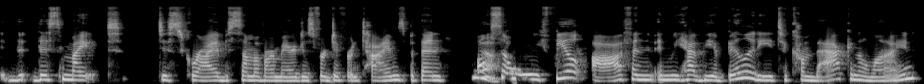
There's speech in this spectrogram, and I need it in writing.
th- this might describe some of our marriages for different times, but then yeah. also when we feel off and, and we have the ability to come back and align,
